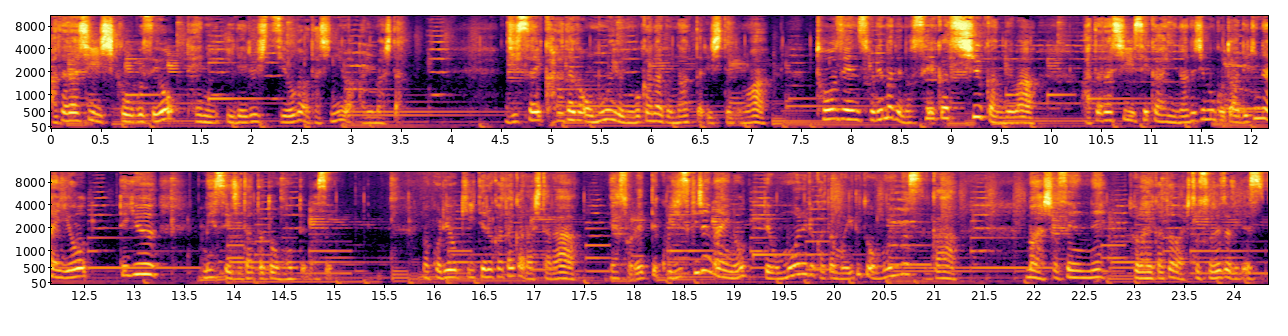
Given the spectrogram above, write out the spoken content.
新しい思考癖を手に入れる必要が私にはありました実際体が思うように動かなくなったりしてるのは当然それまでの生活習慣では新しい世界に馴染むことはできないよっていうメッセージだったと思ってます、まあ、これを聞いてる方からしたらいやそれってこじつけじゃないのって思われる方もいると思いますがまあ所詮ね捉え方は人それぞれです。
